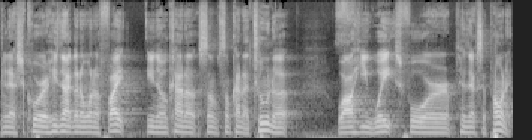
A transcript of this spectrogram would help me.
and that Shakur he's not going to want to fight, you know, kind of some some kind of tune up while he waits for his next opponent.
